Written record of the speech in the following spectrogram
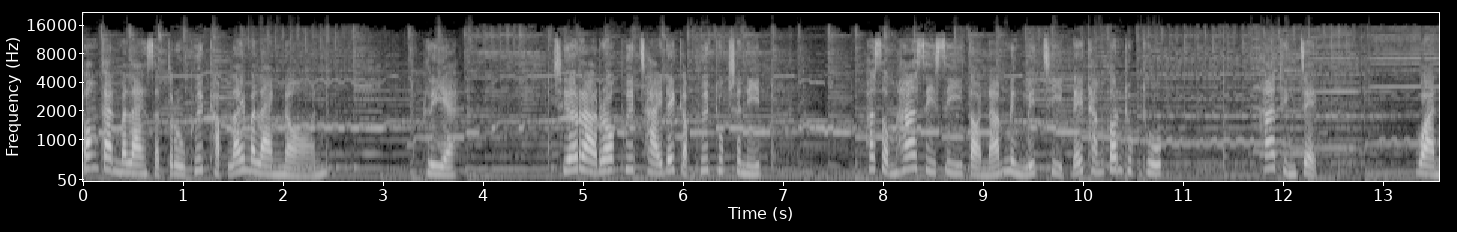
ป้องกันแมลงศัตรูพืชขับไล่แมลงหนอน เพลีย เชื้อราโรคพืชใช้ได้กับพืชทุกชนิด ผสม 5 ซีซี ต่อน้ำ 1 ลิตรฉีดได้ทั้งต้นทุกๆ 5-7 วัน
